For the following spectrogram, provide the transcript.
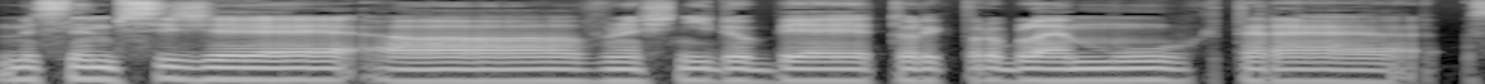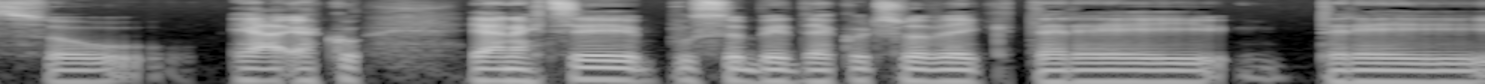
Myslím si, že uh, v dnešní době je tolik problémů, které jsou... Já, jako, já nechci působit jako člověk, který, který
